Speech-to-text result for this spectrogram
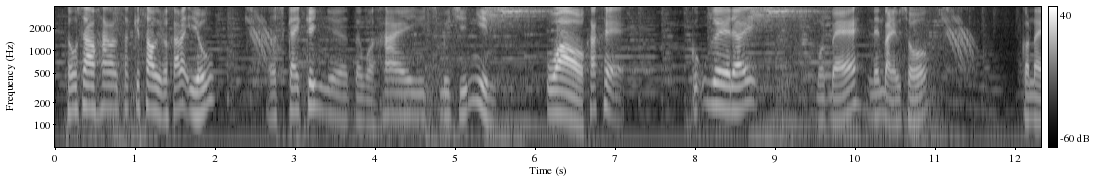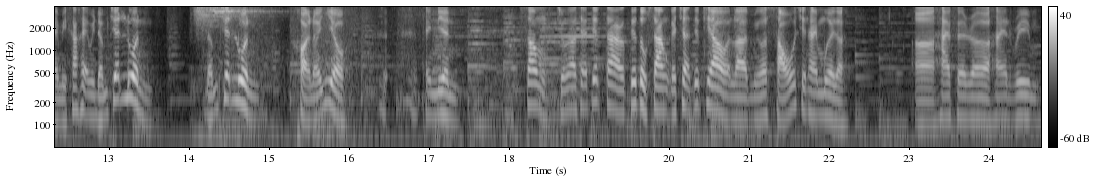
Thôi Không sao. Hai con kia sau thì nó khá là yếu uh, Sky King tầm khoảng 29.000 Wow khắc hệ Cũng ghê đấy. Một bé lên bảng điểm số. Con này mình khắc hệ mình đấm chết luôn. Đấm chết luôn. Khỏi nói nhiều. Thanh niên. Xong chúng ta sẽ tiếp theo tiếp tục sang cái trận tiếp theo là mình có 6 trên 20 rồi. Uh, hai Ferrer, hai Dream,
